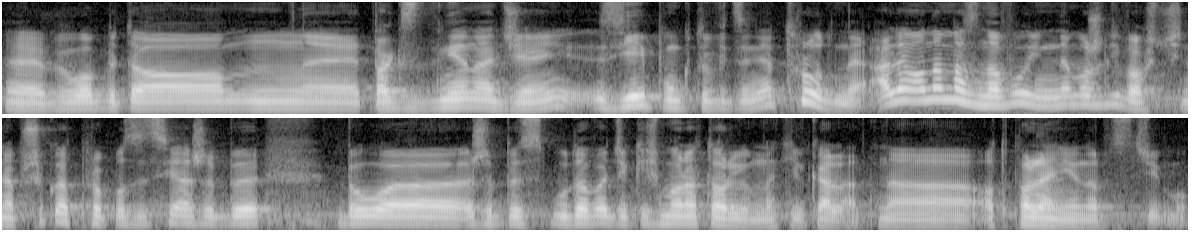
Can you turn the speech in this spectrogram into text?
E, Byłoby to mm, e, tak z dnia na dzień, z jej punktu widzenia trudne, ale ona ma znowu inne możliwości. Na przykład propozycja, żeby, była, żeby zbudować jakieś moratorium na kilka lat na odpalenie Nord Streamu.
